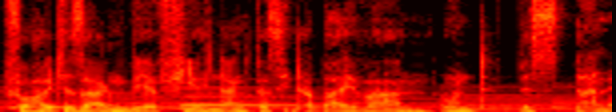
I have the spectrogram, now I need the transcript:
Für heute sagen wir vielen Dank, dass Sie dabei waren und bis dann.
